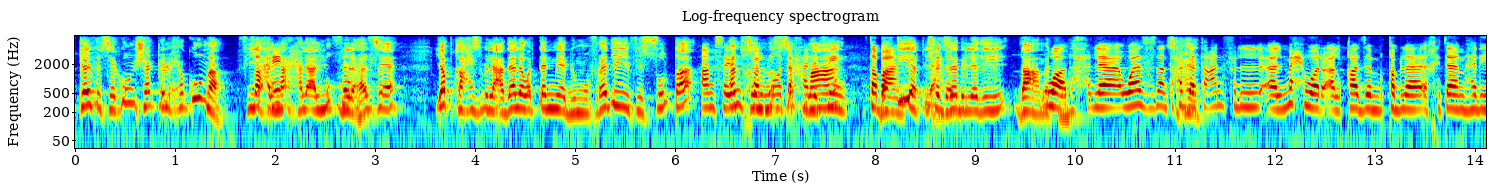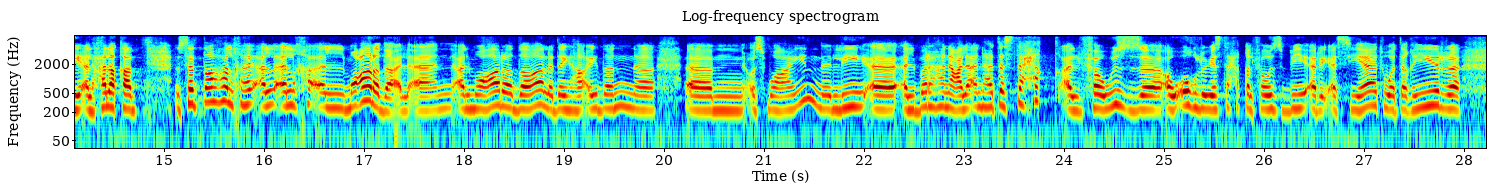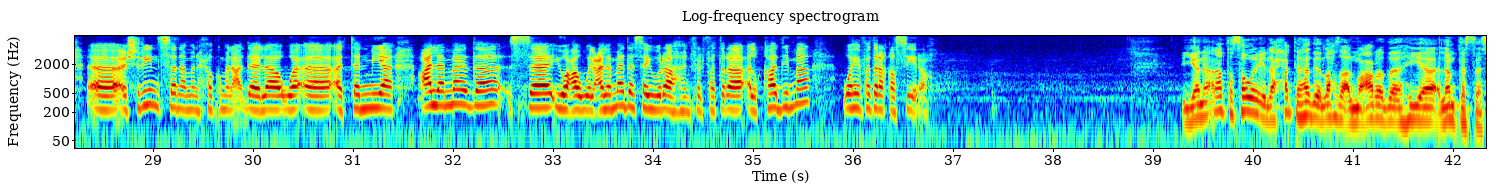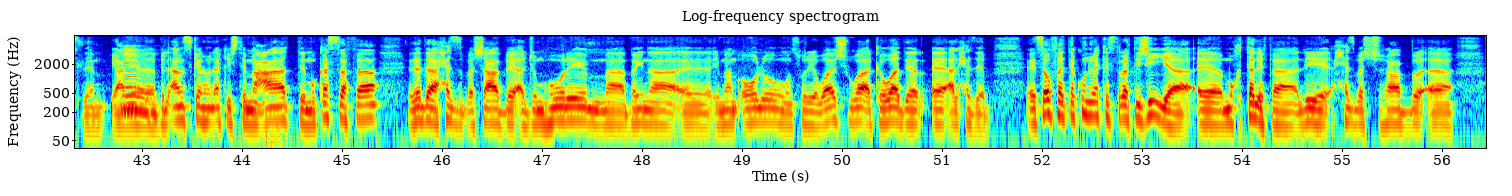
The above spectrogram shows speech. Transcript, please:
كيف سيكون شكل الحكومة في صحيح. المرحلة المقبلة هل سي يبقى حزب العدالة والتنمية بمفرده في السلطة. أم سيدخل متحالفين طبعا بقية الأحزاب الذي دعمت. واضح. لا وسنتحدث عن في المحور القادم قبل ختام هذه الحلقة. أستاذ طه المعارضة الآن المعارضة لديها أيضا أسبوعين للبرهن على أنها تستحق الفوز أو أغلو يستحق الفوز بالرئاسيات وتغيير 20 آه، سنة من حكم العدالة والتنمية. على ماذا سيعول على ماذا سيراهن في الفترة القادمة؟ وهي فترة قصيرة. يعني أنا أتصور إلى حتى هذه اللحظة المعارضة هي لم تستسلم. يعني مم. بالأمس كان هناك اجتماعات مكثفة لدى حزب الشعب الجمهوري ما بين آه، إمام أولو ومنصور يواش وكوادر آه، الحزب. سوف تكون هناك استراتيجية آه، مختلفة لحزب الشعب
